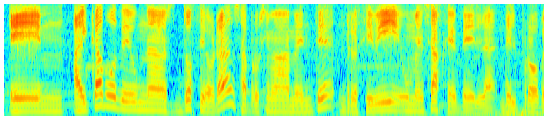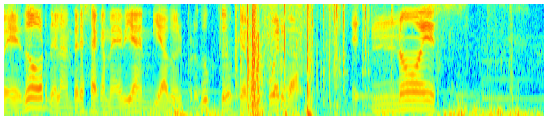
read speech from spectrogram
Em, al cabo de unas 12 horas aproximadamente, recibí un mensaje del proveedor, de la empresa que me había enviado el producto, que recuerda, eh, no es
